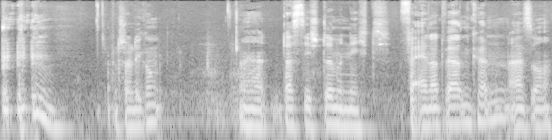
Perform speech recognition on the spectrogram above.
Entschuldigung, äh, dass die Stimmen nicht verändert werden können. Also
